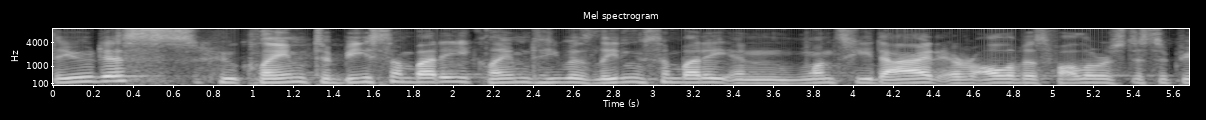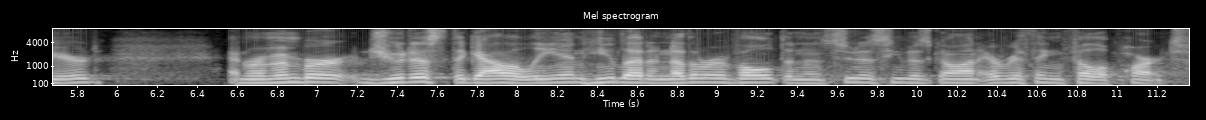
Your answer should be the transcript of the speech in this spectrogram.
Theudas, who claimed to be somebody, claimed he was leading somebody, and once he died, all of his followers disappeared. And remember Judas the Galilean, he led another revolt, and as soon as he was gone, everything fell apart.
